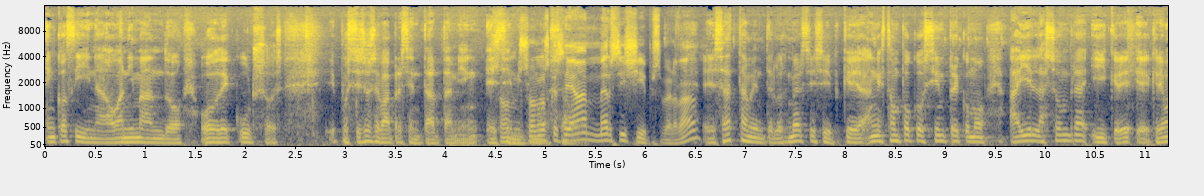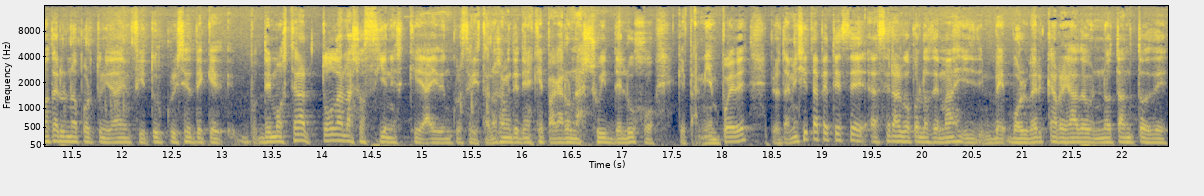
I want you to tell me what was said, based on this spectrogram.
en cocina o animando o de cursos, eh, pues eso se va a presentar también ese son, mismo son los que se llaman Mercy Ships, ¿verdad? Exactamente, los Mercy Ship, que han estado un poco siempre como ahí en la sombra y cre- eh, queremos darle una oportunidad en Fitur Cruises de que demostrar todas las opciones que hay de un crucerista. No solamente tienes que pagar una suite de lujo, que también puedes, pero también si te apetece hacer algo por los demás y ve- volver cargado no tanto de,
